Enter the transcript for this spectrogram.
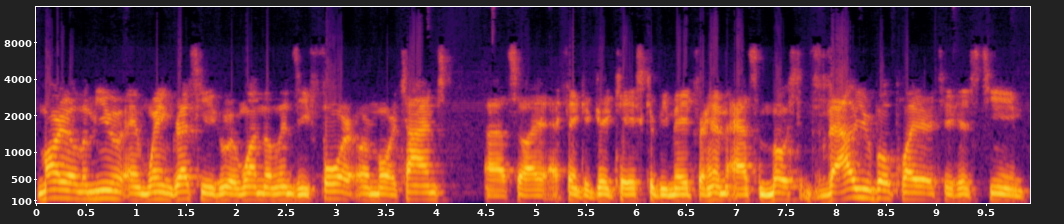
Mario Lemieux, and Wayne Gretzky, who have won the Lindsay four or more times. Uh, so I, I, think a good case could be made for him as the most valuable player to his team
